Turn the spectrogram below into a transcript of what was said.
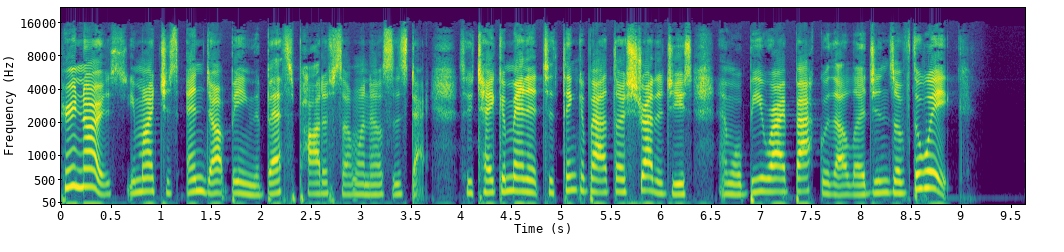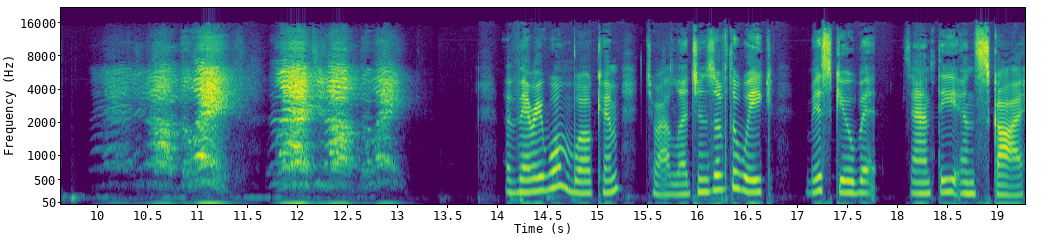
who knows, you might just end up being the best part of someone else's day. So take a minute to think about those strategies, and we'll be right back with our Legends of the Week. A very warm welcome to our Legends of the Week, Miss Gilbert, Xanthi, and Sky,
